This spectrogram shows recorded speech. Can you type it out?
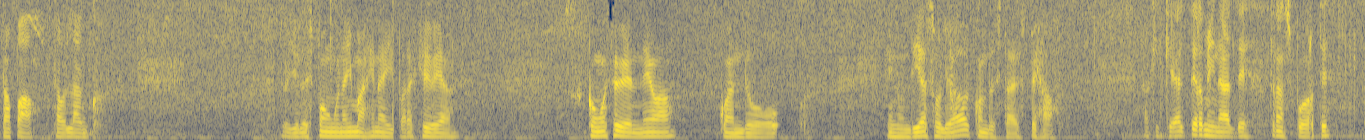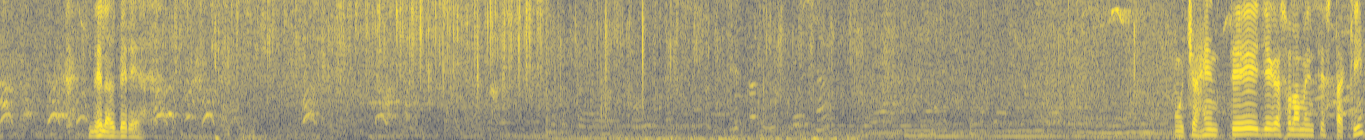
tapado, está blanco. Yo les pongo una imagen ahí para que vean cómo se ve el Nevado cuando en un día soleado cuando está despejado. Aquí queda el terminal de transporte de las veredas. Mucha gente llega solamente hasta aquí,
